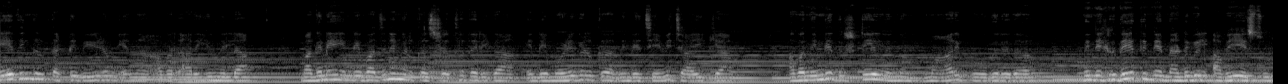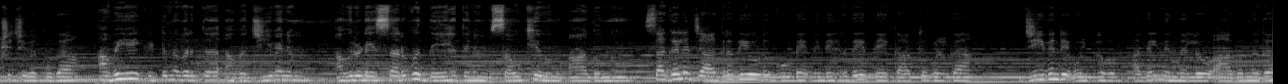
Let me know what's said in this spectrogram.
ഏതെങ്കിലും തട്ടി വീഴും എന്ന് അവർ അറിയുന്നില്ല. മകനെ എന്റെ വചനങ്ങൾക്ക് ശ്രദ്ധ തരിക എന്റെ മൊഴികൾക്ക് നിന്റെ ചെവി ചായ്ക്കാം. അവ നിന്റെ ദൃഷ്ടിയിൽ നിന്നും മാറിപ്പോകരുത്. നിന്റെ ഹൃദയത്തിന്റെ നടുവിൽ അവയെ സൂക്ഷിച്ചു വെക്കുക. അവയെ കിട്ടുന്നവർക്ക് അവ ജീവനും അവരുടെ സർവദേഹത്തിനും സൗഖ്യവും ആകുന്നു. സകല ജാഗ്രതയോടും കൂടെ നിന്റെ ഹൃദയത്തെ കാത്തുകൊള്ളുക. ജീവന്റെ ഉത്ഭവം അതിൽ നിന്നല്ലോ ആകുന്നത്.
